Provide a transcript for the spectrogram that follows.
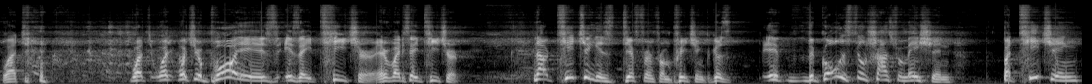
What? what, what, what your boy is, is a teacher. Everybody say teacher. Now, teaching is different from preaching because it, the goal is still transformation, but teaching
